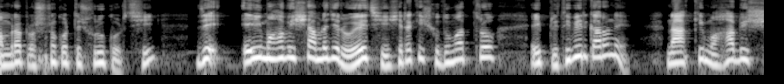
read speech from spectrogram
আমরা প্রশ্ন করতে শুরু করছি যে এই মহাবিশ্বে আমরা যে রয়েছি, সেটা কি শুধুমাত্র এই পৃথিবীর কারণে? না কি মহাবিশ্ব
